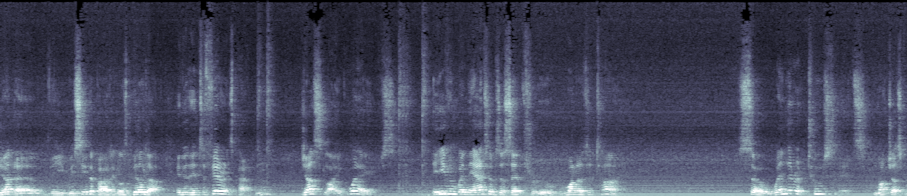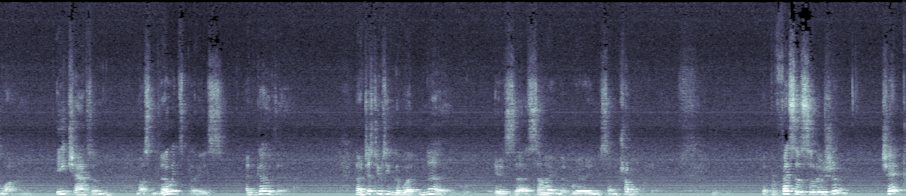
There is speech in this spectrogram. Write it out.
uh, the, we see the particles build up in an interference pattern, just like waves, even when the atoms are sent through one at a time. So when there are two slits, not just one, each atom must know its place and go there. Now just using the word know is a sign that we're in some trouble The professor's solution, check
